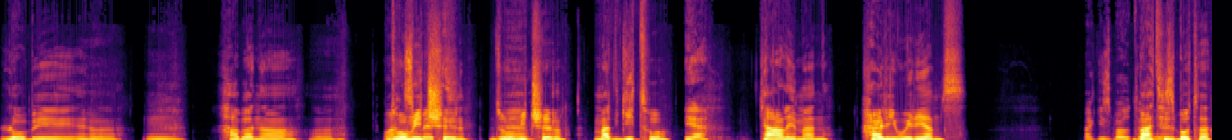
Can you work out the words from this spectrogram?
Lobbe, uh, Mm. Habana, uh, Drew. Mitchell, Drew Yeah. Mitchell, Matt Giteau, yeah, Carl Lehmann, Ali Williams, Bakkies Botha. Baptiste Botta.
